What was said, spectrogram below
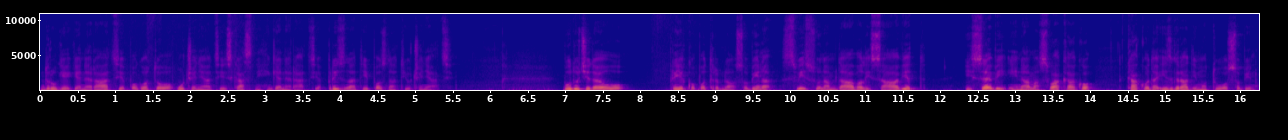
druge generacije, pogotovo učenjaci iz kasnih generacija, priznati i poznati učenjaci. Budući da je ovo prijeko potrebna osobina, svi su nam davali savjet i sebi i nama svakako kako da izgradimo tu osobinu.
